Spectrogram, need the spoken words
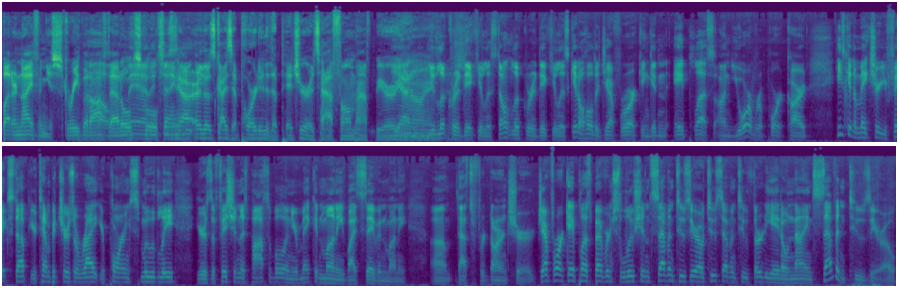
Butter knife and you scrape it off Oh, that old man, school just- thing. Yeah, are those guys that pour it into the pitcher? It's half foam, half beer. yeah, you, know? you look ridiculous. Don't look ridiculous. Get a hold of Jeff Rourke and get an A plus on your report card. He's going to make sure you're fixed up, your temperatures are right, you're pouring smoothly, you're as efficient as possible, and you're making money by saving money. Um, that's for darn sure. Jeff Rourke, A Plus Beverage Solutions, 720-272-3809, 720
